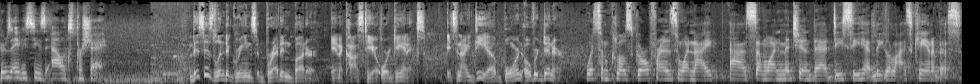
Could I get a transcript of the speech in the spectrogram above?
Here's ABC's Alex Perche. This is Linda Green's bread and butter, Anacostia Organics. It's an idea born over dinner. With some close girlfriends one night, uh, someone mentioned that DC had legalized cannabis.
